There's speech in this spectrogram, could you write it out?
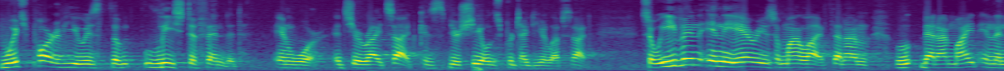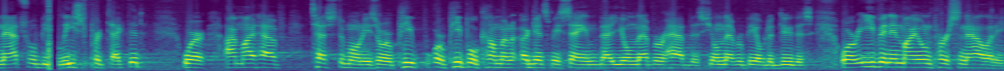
which part of you is the least offended in war? It's your right side because your shield is protecting your left side. So even in the areas of my life that I'm that I might in the natural be least protected, where I might have testimonies or people or people coming against me saying that you'll never have this, you'll never be able to do this, or even in my own personality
